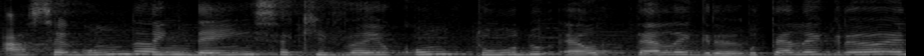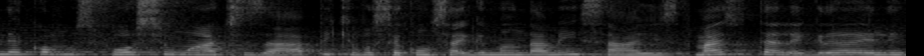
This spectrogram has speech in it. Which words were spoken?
A segunda tendência que veio com tudo é o Telegram. O Telegram ele é como se fosse um WhatsApp que você consegue mandar mensagens, mas o Telegram ele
